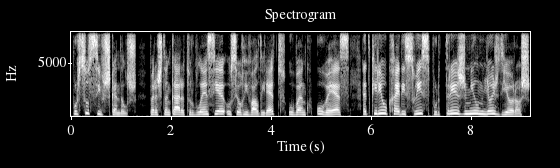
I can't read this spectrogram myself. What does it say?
por sucessivos escândalos. Para estancar a turbulência, o seu rival direto, o banco UBS, adquiriu o Credit Suisse por 3 mil milhões de euros.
